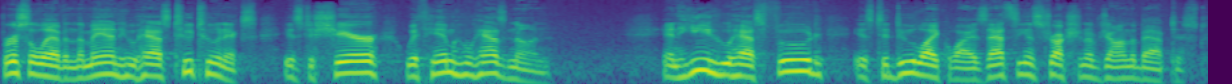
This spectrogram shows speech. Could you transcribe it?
Verse 11 The man who has two tunics is to share with him who has none, and he who has food is to do likewise. That's the instruction of John the Baptist.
